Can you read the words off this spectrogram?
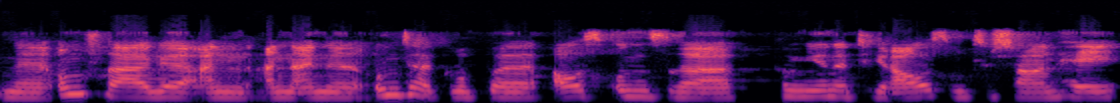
eine Umfrage an, an eine Untergruppe aus unserer Community raus, um zu schauen, hey,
